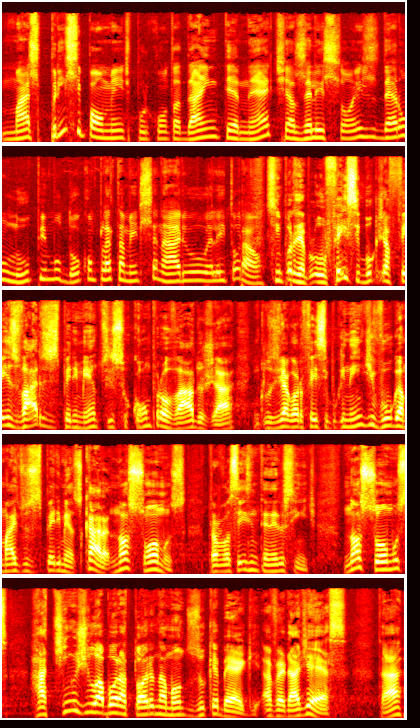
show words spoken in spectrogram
mas principalmente por conta da internet, as eleições deram loop e mudou completamente o cenário eleitoral. Sim, por exemplo, o Facebook já fez vários experimentos, isso comprovado já. Inclusive agora o Facebook nem divulga mais os experimentos. Cara, nós somos, para vocês entenderem o seguinte, nós somos ratinhos de laboratório na mão do Zuckerberg. A verdade é essa tá?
